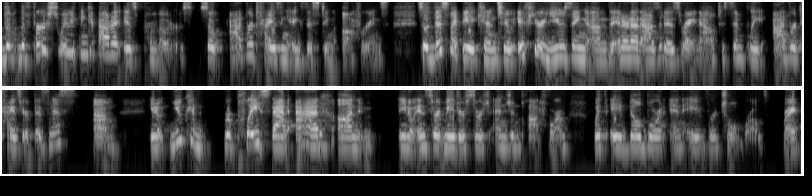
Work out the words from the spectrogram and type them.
the, the first way we think about it is promoters. So advertising existing offerings. So this might be akin to if you're using um, the internet as it is right now to simply advertise your business, um, you know, you could replace that ad on, you know, insert major search engine platform with a billboard in a virtual world, right?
